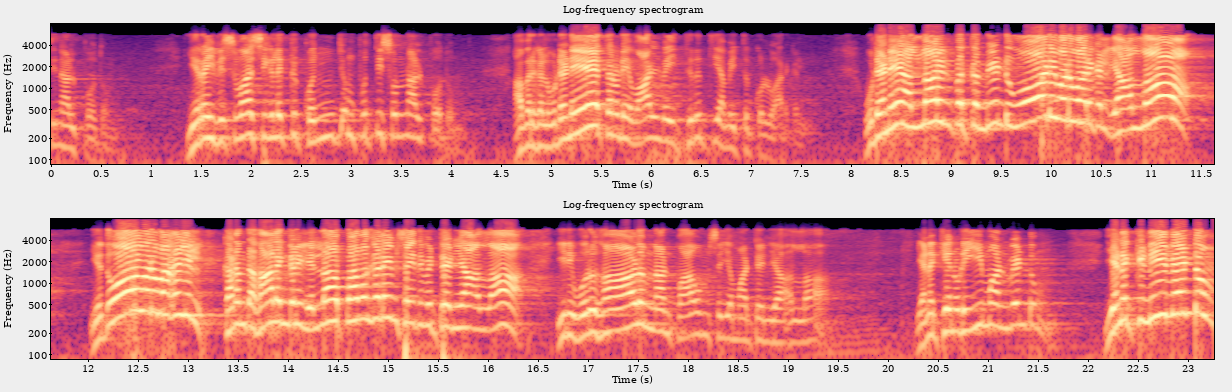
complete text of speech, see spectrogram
பேசினால் போதும். இறை விசுவாசிகளுக்கு கொஞ்சம் புத்தி சொன்னால் போதும். அவர்கள் உடனே தன்னுடைய வாழ்வை திருத்தி அமைத்துக் கொள்வார்கள். உடனே அல்லாவின் பக்கம் மீண்டு ஓடி வருவார்கள். யா அல்லாஹ்! ஏதோ ஒரு வகையில் கடந்த காலங்களில் எல்லா பாவங்களையும் செய்து விட்டேன் யா அல்லாஹ்! இனி ஒரு காலம் நான் பாவம் செய்ய மாட்டேன் யா அல்லாஹ்! எனக்கு என்னுடைய ஈமான் வேண்டும். எனக்கு நீ வேண்டும்.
